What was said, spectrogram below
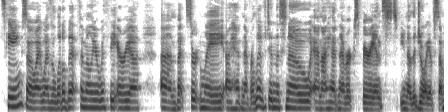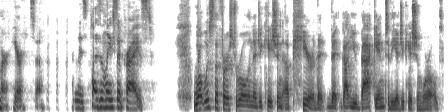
skiing. So I was a little bit familiar with the area. Um, but certainly I had never lived in the snow and I had never experienced, you know, the joy of summer here. So I was pleasantly surprised. What was the first role in education up here that, that got you back into the education world?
